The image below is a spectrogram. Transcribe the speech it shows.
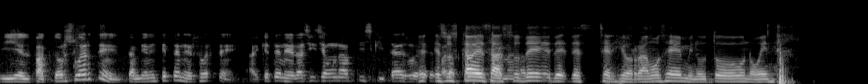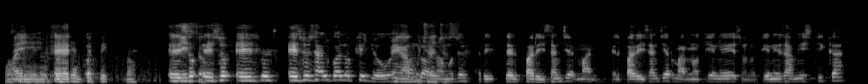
Y el factor suerte, también hay que tener suerte, hay que tener así sea una pizquita de suerte. E-, esos cabezazos de, de, Sergio Ramos en el minuto 90 o en el minuto eh, pico, ¿no? Eso, eso, eso, es, eso es algo a lo que yo voy cuando hablamos del, del Paris Saint Germain. El Paris Saint Germain no tiene eso, no tiene esa mística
